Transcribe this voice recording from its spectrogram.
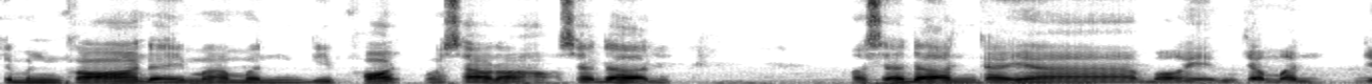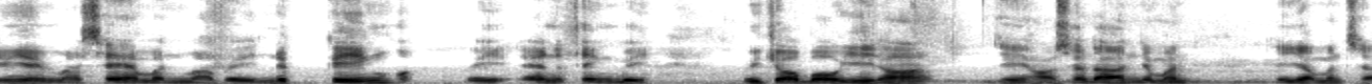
thì mình có để mà mình report và sau đó họ sẽ đền. Họ sẽ đền cái à, bảo hiểm cho mình. Nếu như mà xe mình mà bị nứt kiến hoặc bị anything bị bị trouble gì đó thì họ sẽ đền cho mình. Thì giờ mình sẽ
